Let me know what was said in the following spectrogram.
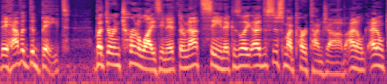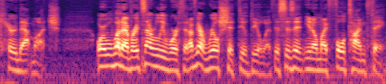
They have a debate, but they're internalizing it. They're not seeing it because like uh, this is just my part-time job. I don't I don't care that much, or whatever. It's not really worth it. I've got real shit to deal with. This isn't you know my full-time thing.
